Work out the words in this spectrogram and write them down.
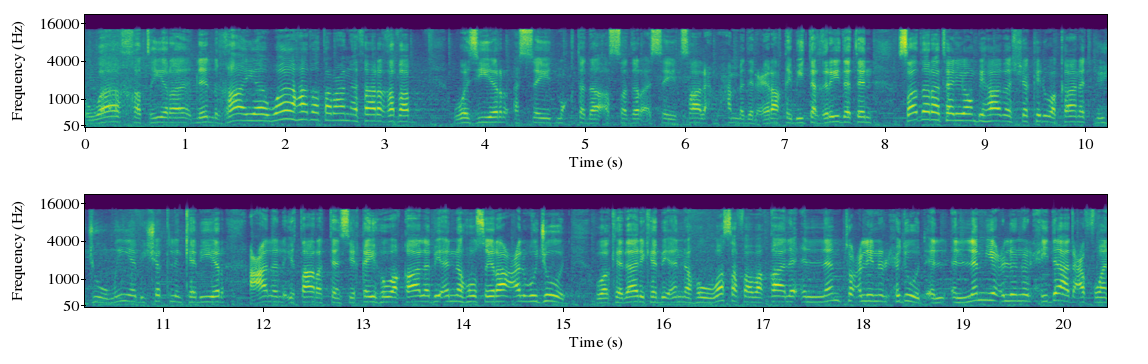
وخطيرة للغاية. وهذا طبعا أثار غضب وزير السيد مقتدى الصدر السيد صالح محمد العراقي بتغريدة صدرت اليوم بهذا الشكل وكانت هجومية بشكل كبير على الإطار التنسيقي. هو قال بأنه صراع الوجود وكذلك بأنه وصف وقال إن لم تعلنوا الحدود إن لم يعلنوا الحداد عفوا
